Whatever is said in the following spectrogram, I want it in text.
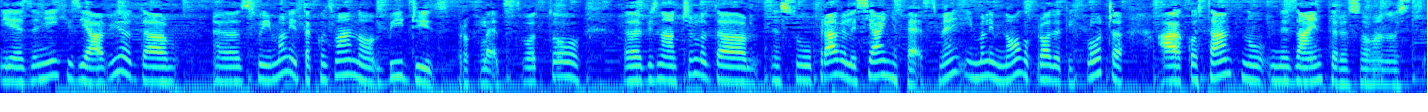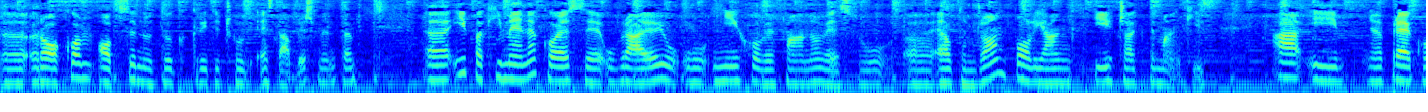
je za njih izjavio da uh, su imali takozvano Bee Gees prokledstvo. To E, bi značilo da su pravili sjajne pesme, imali mnogo prodatih ploča, a konstantnu nezainteresovanost e, rokom opsednutog kritičkog establishmenta. E, ipak imena koje se ubrajaju u njihove fanove su e, Elton John, Paul Young i čak The Monkees. A i e, preko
